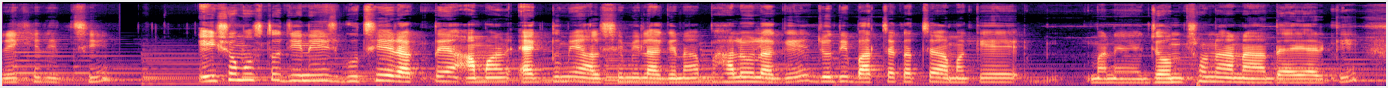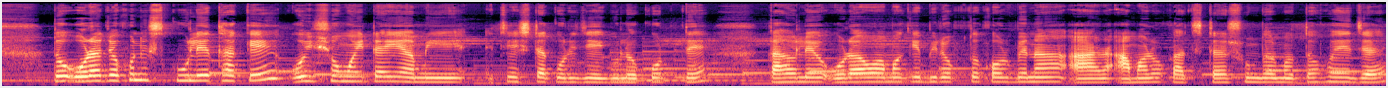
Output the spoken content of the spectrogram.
রেখে দিচ্ছি। এই সমস্ত জিনিস গুছিয়ে রাখতে আমার একদমই আলসেমি লাগে না, ভালো লাগে। যদি বাচ্চা কাচ্চা আমাকে মানে যন্ত্রণা না দেয় আর কি। তো ওরা যখন স্কুলে থাকে, ওই সময়টাই আমি চেষ্টা করি যে এগুলো করতে। তাহলে ওরাও আমাকে বিরক্ত করবে না, আর আমারও কাজটা সুন্দর মতো হয়ে যায়।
